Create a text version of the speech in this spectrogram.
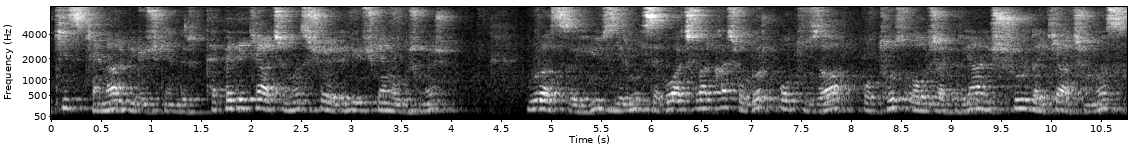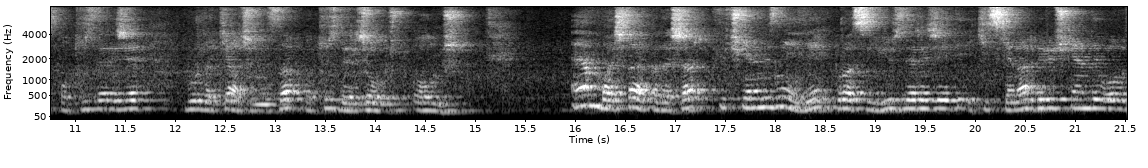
ikiz kenar bir üçgendir. Tepedeki açımız şöyle bir üçgen oluşmuş. Burası 120 ise bu açılar kaç olur? 30'a 30 olacaktır. Yani şuradaki açımız 30 derece, buradaki açımız da 30 derece olmuş. En başta arkadaşlar üçgenimiz neydi? Burası 100 dereceydi. İkiz kenar bir üçgendi. O,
